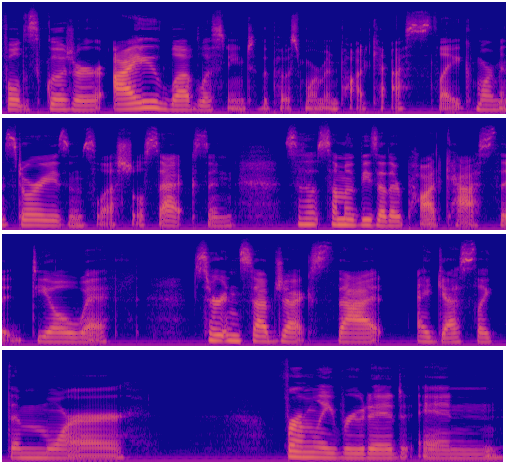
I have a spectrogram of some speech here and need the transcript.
full disclosure, I love listening to the post Mormon podcasts like Mormon Stories and Celestial Sex, and so, some of these other podcasts that deal with certain subjects that I guess like the more firmly rooted in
